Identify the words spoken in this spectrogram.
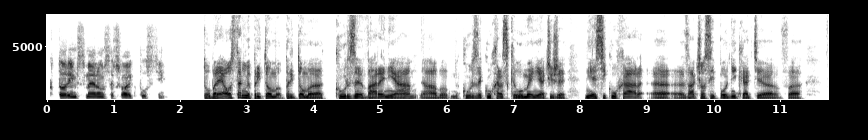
ktorým smerom sa človek pustí. Dobre, a ostaňme pri tom, pri tom e, kurze varenia alebo kurze kuchárske umenia, čiže nie si kuchár, e, začal si podnikať v, v,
